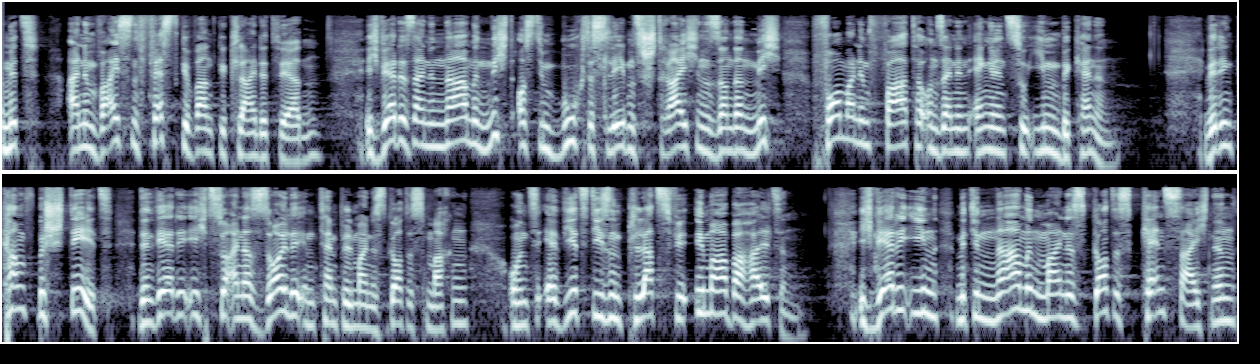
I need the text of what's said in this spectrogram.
mit einem weißen Festgewand gekleidet werden. Ich werde seinen Namen nicht aus dem Buch des Lebens streichen, sondern mich vor meinem Vater und seinen Engeln zu ihm bekennen. Wer den Kampf besteht, den werde ich zu einer Säule im Tempel meines Gottes machen und er wird diesen Platz für immer behalten. Ich werde ihn mit dem Namen meines Gottes kennzeichnen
